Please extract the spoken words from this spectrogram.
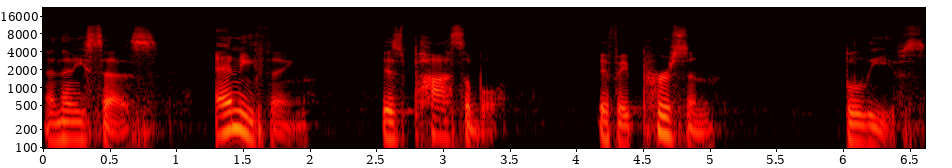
And then he says, Anything is possible if a person believes.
